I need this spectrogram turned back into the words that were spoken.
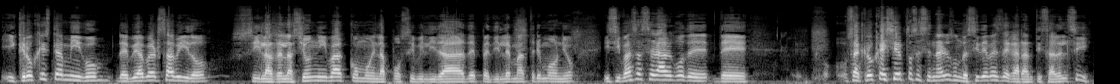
Y creo que este amigo debió haber sabido si la relación iba como en la posibilidad de pedirle matrimonio y si vas a hacer algo de, de o sea, creo que hay ciertos escenarios donde sí debes de garantizar el sí.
